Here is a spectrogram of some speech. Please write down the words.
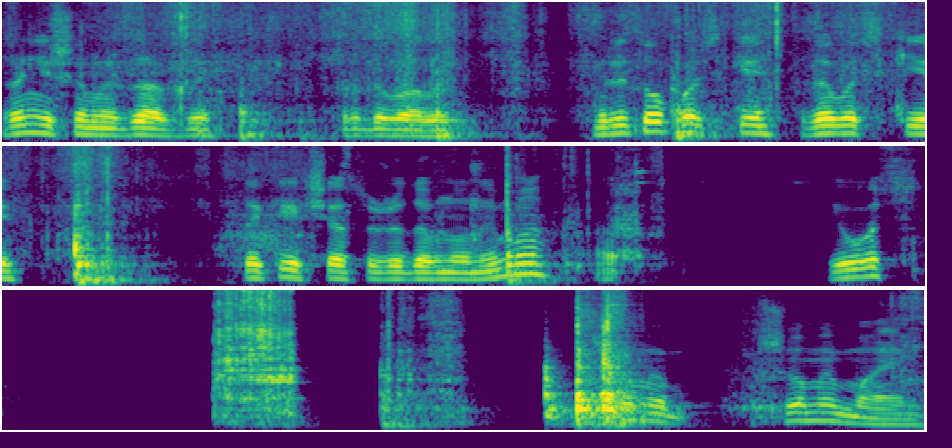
раніше ми завжди продавали мелітопольські, заводські. Таких зараз вже давно нема. І ось що ми, що ми маємо?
